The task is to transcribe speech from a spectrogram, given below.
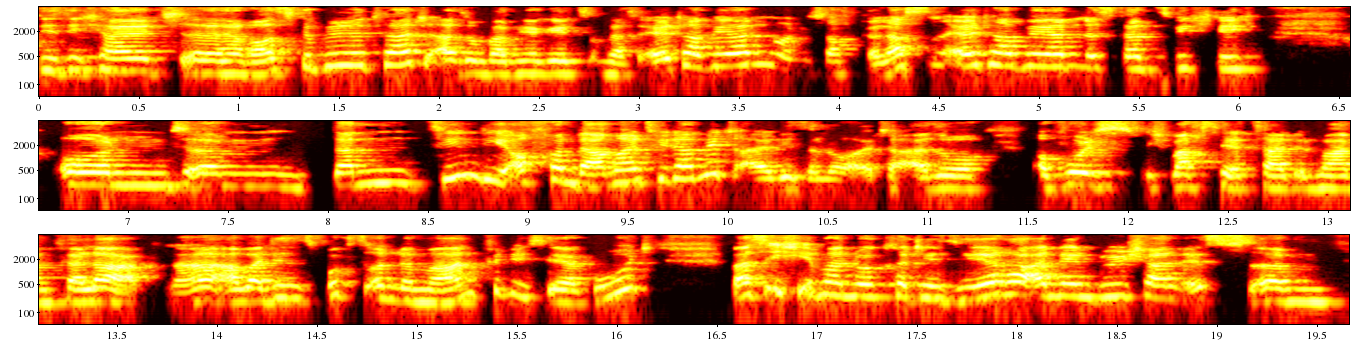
die sich halt äh, herausgebildet hat. Also bei mir geht es um das Älterwerden und ich sage, gelassen älter werden ist ganz wichtig. Und ähm, dann ziehen die auch von damals wieder mit, all diese Leute. Also, obwohl ich, ich mache es jetzt halt in meinem Verlag. Ne? Aber dieses Books on Demand finde ich sehr gut. Was ich immer nur kritisiere an den Büchern ist, ähm,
